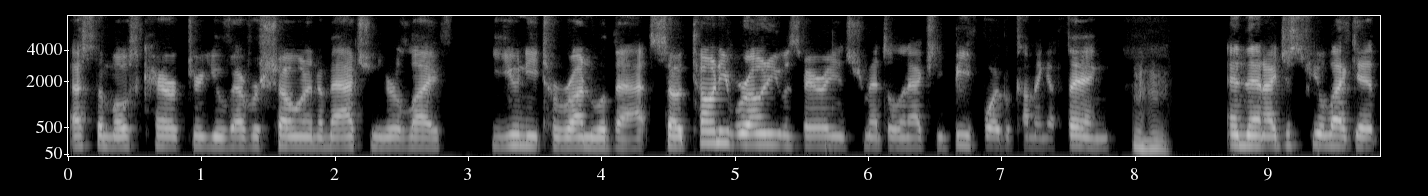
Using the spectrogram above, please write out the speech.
"That's the most character you've ever shown in a match in your life. You need to run with that." So Tony Baroni was very instrumental in actually Beef Boy becoming a thing. Mhm. And then I just feel like it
